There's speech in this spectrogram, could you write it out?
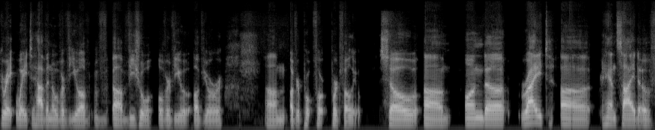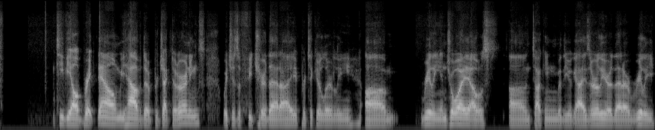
great way to have an overview of uh, visual overview of your um, of your por- portfolio. So um, on the right uh, hand side of TVL breakdown, we have the projected earnings, which is a feature that I particularly um, really enjoy. I was uh, talking with you guys earlier that I really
